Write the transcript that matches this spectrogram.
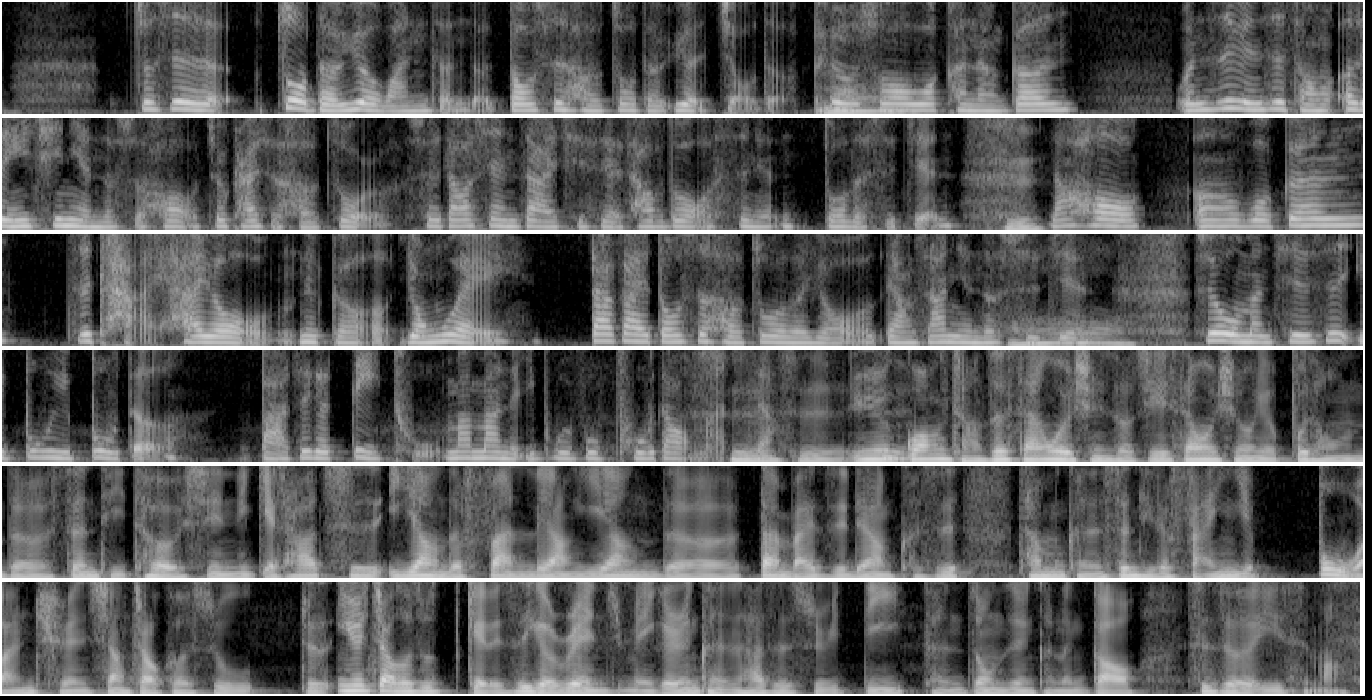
就是做的越完整的，都是合作的越久的。譬如说，哦我可能跟文之云是从二零一七年的时候就开始合作了，所以到现在其实也差不多有四年多的时间。然后，呃，我跟志凯还有那个永伟，大概都是合作了有两三年的时间，哦所以我们其实是一步一步的把这个地图慢慢的一步一步铺到满，这样。是是，因为嗯光讲这三位选手，其实三位选手有不同的身体特性，你给他吃一样的饭量、一样的蛋白质量，可是他们可能身体的反应也不完全像教科书，就是因为教科书给的是一个 range，每个人可能他是属于低，可能中间，可能高，是这个意思吗？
